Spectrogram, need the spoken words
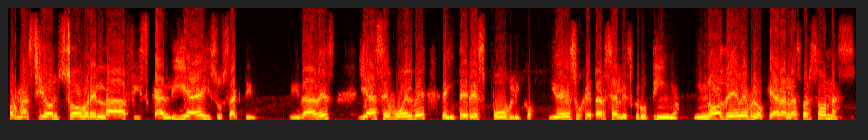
información sobre la fiscalía y sus actividades ya se vuelve de interés público y debe sujetarse al escrutinio y no debe bloquear a las personas.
